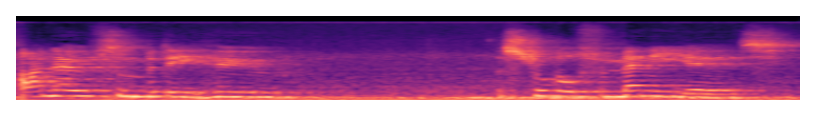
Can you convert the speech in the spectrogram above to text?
I know of somebody who struggled for many years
